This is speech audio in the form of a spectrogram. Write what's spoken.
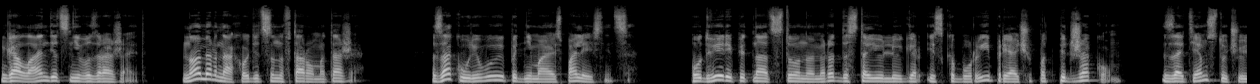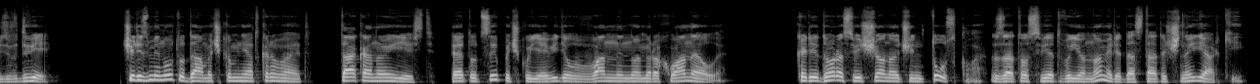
Голландец не возражает. Номер находится на втором этаже. Закуриваю и поднимаюсь по лестнице. У двери пятнадцатого номера достаю люгер из кобуры и прячу под пиджаком. Затем стучусь в дверь. Через минуту дамочка мне открывает. Так оно и есть. Эту цыпочку я видел в ванной номера Хуанеллы. Коридор освещен очень тускло, зато свет в ее номере достаточно яркий.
